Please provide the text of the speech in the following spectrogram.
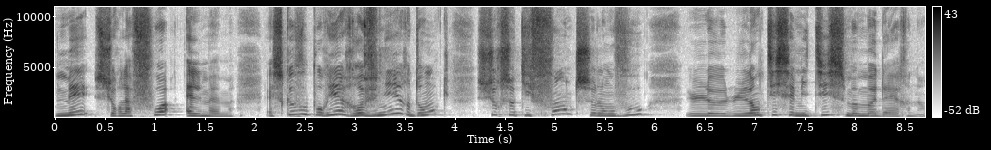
mais sur la foi elle-même. Est-ce que vous pourriez revenir donc sur ce qui fonde, selon vous, l'antisémitisme moderne?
